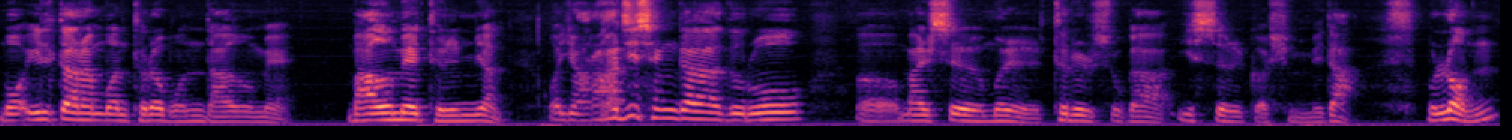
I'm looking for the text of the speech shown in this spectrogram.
뭐 일단 한번 들어본 다음에 마음에 들면 뭐 여러 가지 생각으로 어, 말씀을 들을 수가 있을 것입니다. 물론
